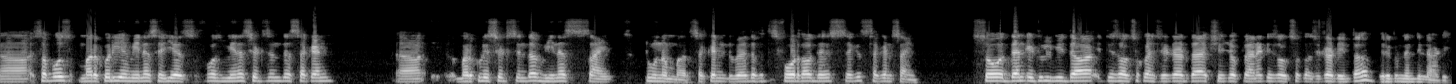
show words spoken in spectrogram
uh, suppose Mercury and Venus yes suppose Venus sits in the second uh, Mercury sits in the Venus sign two number second where the fourth of this second sign. So then it will be the it is also considered the exchange of planet is also considered in the Bhrigunandi Nadi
